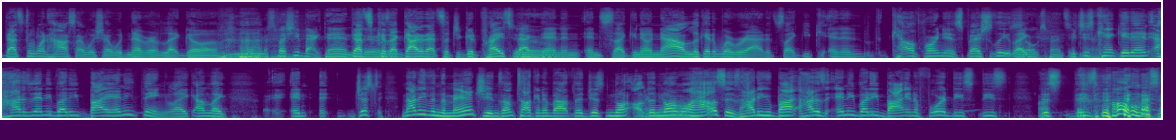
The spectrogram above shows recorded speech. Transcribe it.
that's the one house I wish I would never have let go of. Mm, especially back then. That's because. I got it at such a good price back then, and, and it's like you know now look at where we're at. It's like you can, and in California especially, like so expensive. you just man. can't get in. How does anybody buy anything? Like I'm like, and uh, just not even the mansions. I'm talking about the just nor- the normal houses. How do you buy? How does anybody buy and afford these these this these homes?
